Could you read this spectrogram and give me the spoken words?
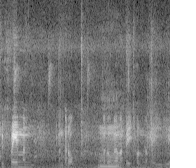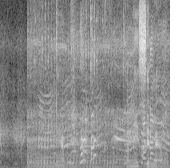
ชุดเฟรมมันมันกระดกกระดกแล้วมันไปชนกับไอ้เหลี่ยมเหลี่ยมไอ้นี่ครับ ตอนนี้เสร็จแล้วครับผม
